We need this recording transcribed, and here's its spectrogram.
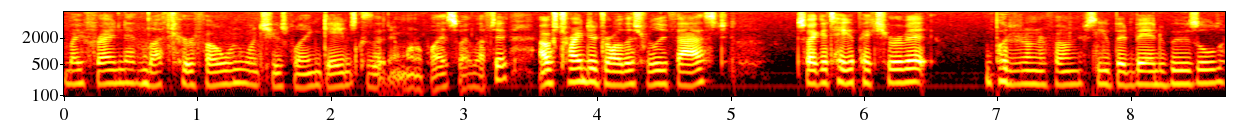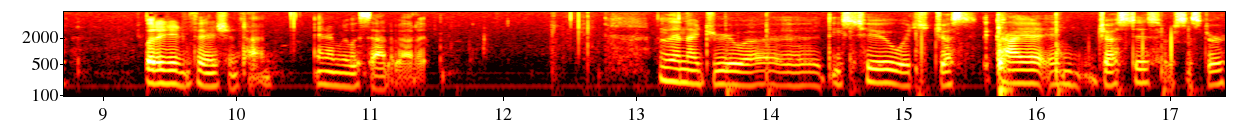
my friend had left her phone when she was playing games because I didn't want to play, so I left it. I was trying to draw this really fast so I could take a picture of it and put it on her phone so you've been bamboozled, but I didn't finish in time, and I'm really sad about it. And then I drew uh, these two, which just Kaya and Justice, her sister.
